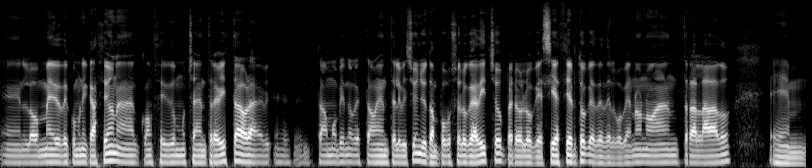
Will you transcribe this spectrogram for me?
en los medios de comunicación, ha concedido muchas entrevistas, ahora eh, estábamos viendo que estaba en televisión, yo tampoco sé lo que ha dicho, pero lo que sí es cierto que desde el gobierno nos han trasladado em,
